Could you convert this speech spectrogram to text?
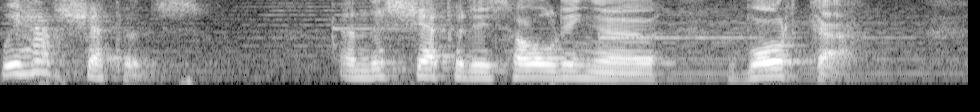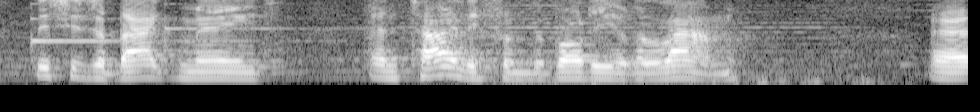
we have shepherds. And this shepherd is holding a vorka. This is a bag made entirely from the body of a lamb. Uh,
